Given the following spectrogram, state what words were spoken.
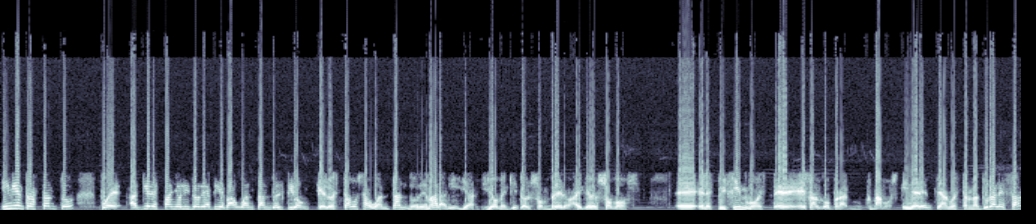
y mientras tanto, pues aquí el españolito de a pie va aguantando el tirón, que lo estamos aguantando de maravilla, yo me quito el sombrero, hay que ver, somos eh, el estoicismo es, es algo, vamos, inherente a nuestra naturaleza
